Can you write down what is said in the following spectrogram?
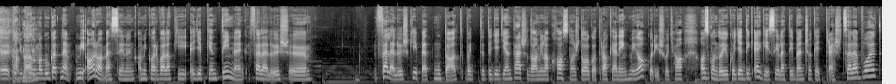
hát tudjuk nem. túl magunkat. Nem, mi arról beszélünk, amikor valaki egyébként tényleg felelős felelős képet mutat, vagy tehát egy, egy ilyen társadalmilag hasznos dolgot rak elénk, még akkor is, hogyha azt gondoljuk, hogy eddig egész életében csak egy trash celeb volt,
